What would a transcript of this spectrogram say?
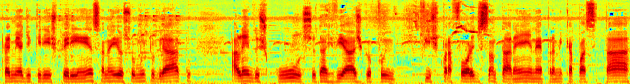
para me adquirir experiência, né? E eu sou muito grato, além dos cursos, das viagens que eu fui fiz para fora de Santarém, né? Para me capacitar,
